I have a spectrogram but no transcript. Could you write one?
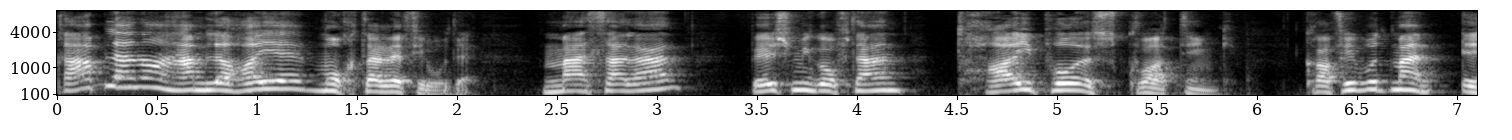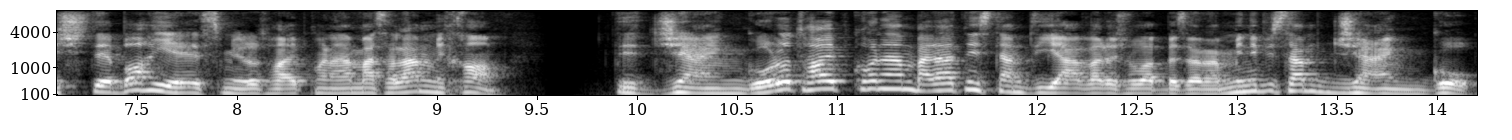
قبلا حمله های مختلفی بوده. مثلا بهش می‌گفتن typosquatting کافی بود من اشتباه یه اسمی رو تایپ کنم. مثلا می‌خوام Django رو تایپ کنم. بلد نیستم D اولش رو باید بزنم. می نویسم Jango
